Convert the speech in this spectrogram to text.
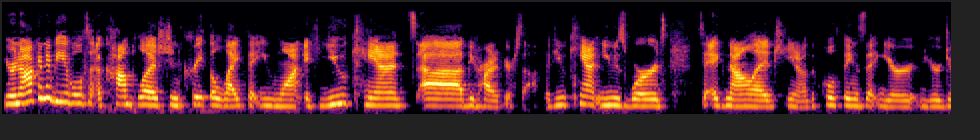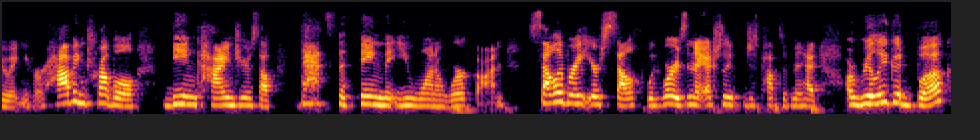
You're not going to be able to accomplish and create the life that you want if you can't uh, be proud of yourself. If you can't use words to acknowledge, you know, the cool things that you're you're doing. If you're having trouble being kind to yourself, that's the thing that you want to work on. Celebrate yourself with words. And I actually just popped up in my head. A really good book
